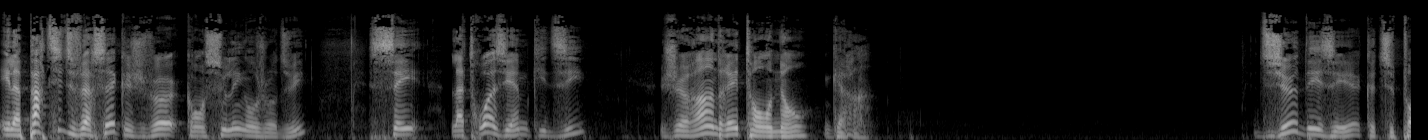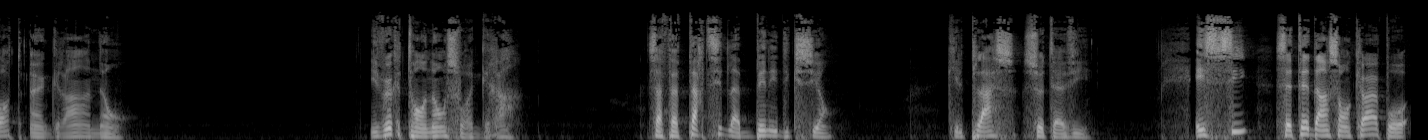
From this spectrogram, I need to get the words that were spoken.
Et la partie du verset que je veux qu'on souligne aujourd'hui, c'est la troisième qui dit, je rendrai ton nom grand. Dieu désire que tu portes un grand nom. Il veut que ton nom soit grand. Ça fait partie de la bénédiction qu'il place sur ta vie. Et si c'était dans son cœur pour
